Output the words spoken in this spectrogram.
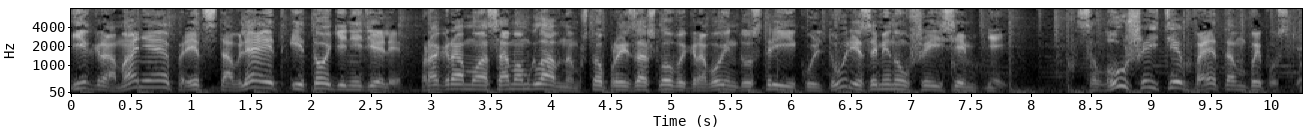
Игромания представляет итоги недели. Программу о самом главном, что произошло в игровой индустрии и культуре за минувшие 7 дней. Слушайте в этом выпуске.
